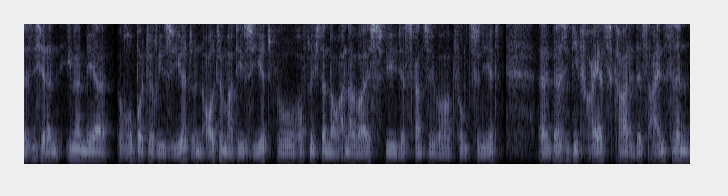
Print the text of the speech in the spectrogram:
das ist ja dann immer mehr roboterisiert und automatisiert, wo hoffentlich dann auch einer weiß, wie das Ganze überhaupt funktioniert. Äh, da sind die Freiheitsgrade des Einzelnen,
